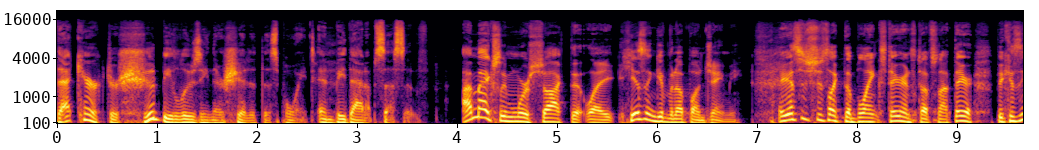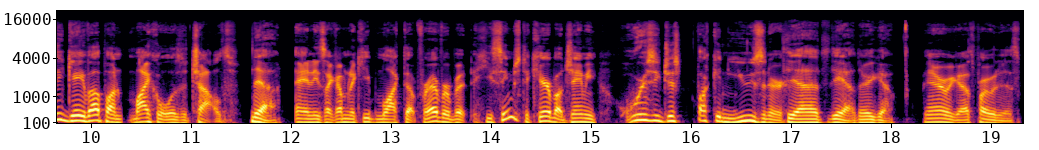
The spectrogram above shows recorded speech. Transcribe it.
that character should be losing their shit at this point and be that obsessive. I'm actually more shocked that like he hasn't given up on Jamie. I guess it's just like the blank stare and stuff's not there because he gave up on Michael as a child. Yeah. And he's like, I'm gonna keep him locked up forever, but he seems to care about Jamie, or is he just fucking using her? Yeah. Yeah. There you go. There we go. That's probably what it is.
